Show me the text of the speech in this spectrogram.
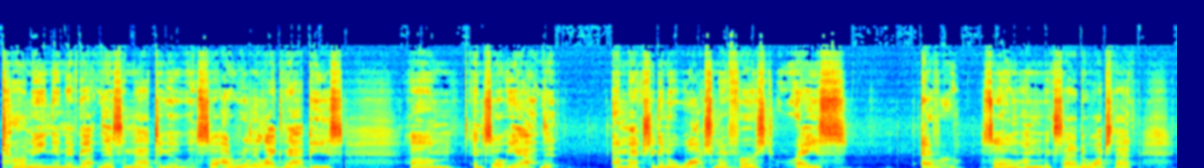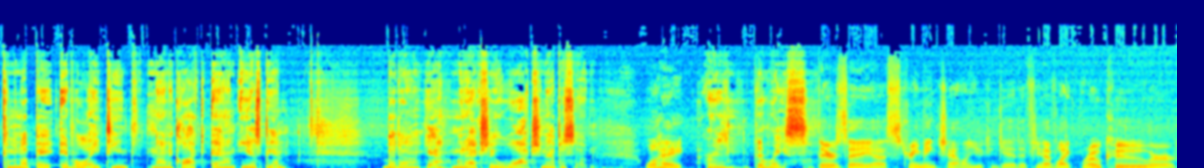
turning and they've got this and that to go with. So I really like that piece. Um, and so yeah, the, I'm actually going to watch my first race ever. So I'm excited to watch that coming up a, April 18th, nine o'clock on ESPN. But uh, yeah, I'm going to actually watch an episode Well, hey, or a race. there's a uh, streaming channel you can get if you have like Roku or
